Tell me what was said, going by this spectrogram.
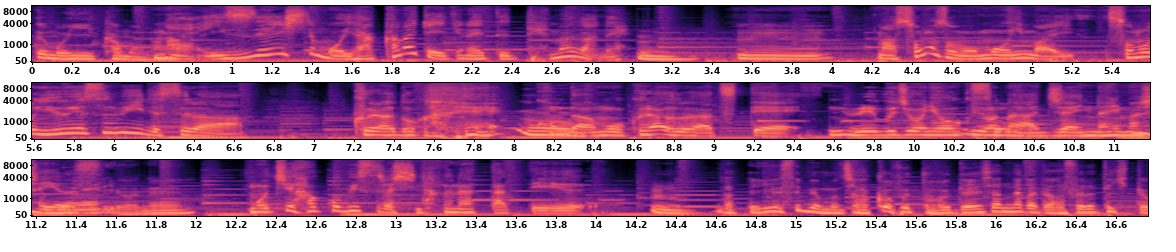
てもいいかもな、まあいずれにしても焼かなきゃいけないっていう手間がね。うん、うん。まあそもそももう今その USB ですらクラウド化で、うん。今度はもうクラウドだっつってウェブ上に置くような時代になりましたけどですねよね。持ち運びすらしなくなったっていう。うん。だって USB 持ち運ぶと電車の中で忘れてきて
